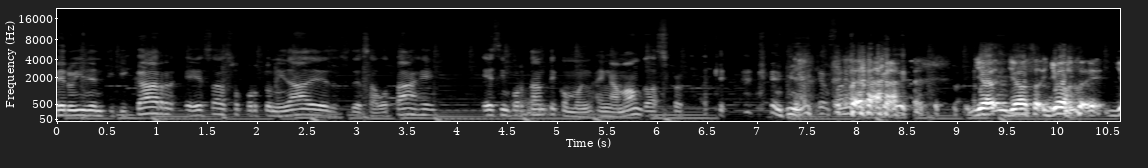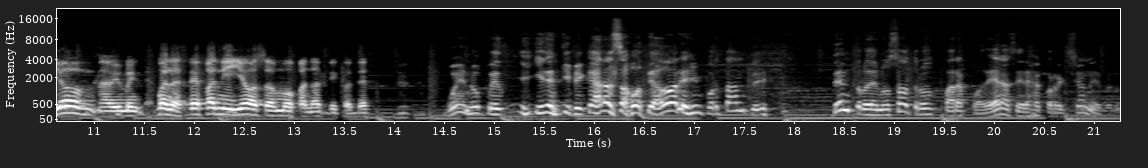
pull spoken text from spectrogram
Pero identificar esas oportunidades de sabotaje, es importante como en, Among Us, ¿verdad? Que, yo, yo, yo, yo, a mí me, bueno, Stephanie y yo somos fanáticos de eso. Bueno, pues identificar al saboteador es importante dentro de nosotros para poder hacer esas correcciones, ¿verdad?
